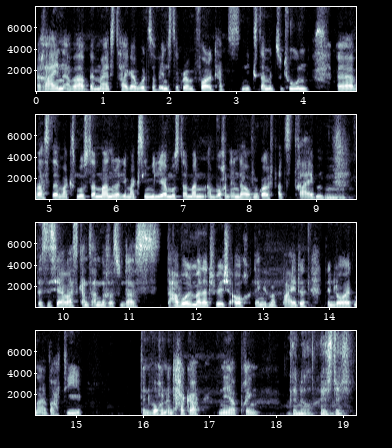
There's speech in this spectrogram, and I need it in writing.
rein, aber wenn man jetzt Tiger Woods auf Instagram folgt, hat es nichts damit zu tun, äh, was der Max Mustermann oder die Maximilia Mustermann am Wochenende auf dem Golfplatz treiben. Mhm. Das ist ja was ganz anderes. Und das, da wollen wir natürlich auch, denke ich mal, beide den Leuten einfach die, den Wochenendhacker näher bringen. Genau, richtig.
